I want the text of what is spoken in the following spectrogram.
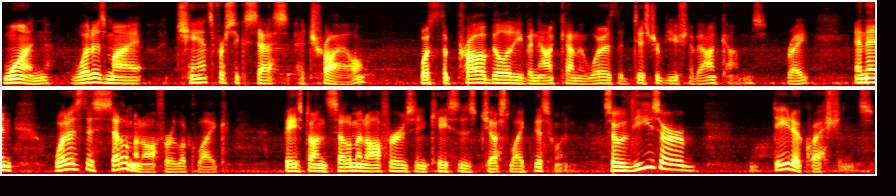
One, what is my chance for success at trial? What's the probability of an outcome and what is the distribution of outcomes, right? And then what does this settlement offer look like based on settlement offers in cases just like this one? So these are data questions,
